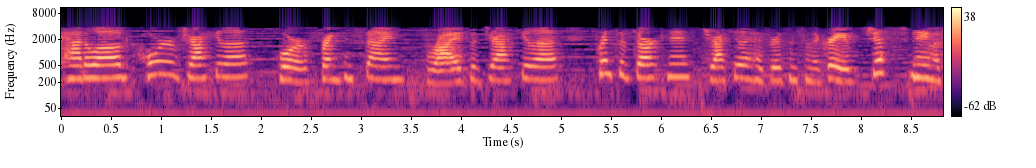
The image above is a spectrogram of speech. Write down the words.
catalog, Horror of Dracula, Horror of Frankenstein, Brides of Dracula, Prince of Darkness, Dracula Has Risen from the Grave, just to name a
